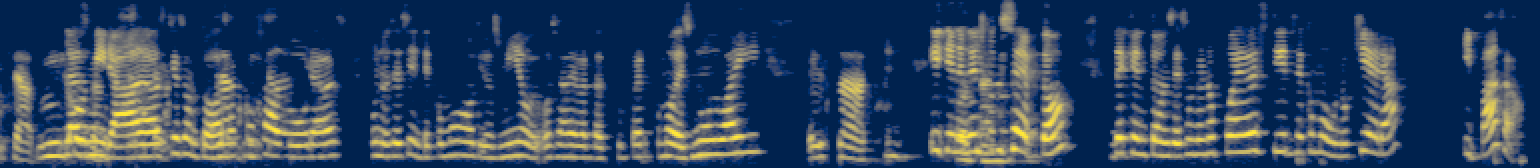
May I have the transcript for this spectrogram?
O sea, mil Las miradas que son todas acosadoras, uno se siente como, Dios mío, o sea, de verdad súper como desnudo ahí Exacto. Y tienen el concepto de que entonces uno no puede vestirse como uno quiera y pasa.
